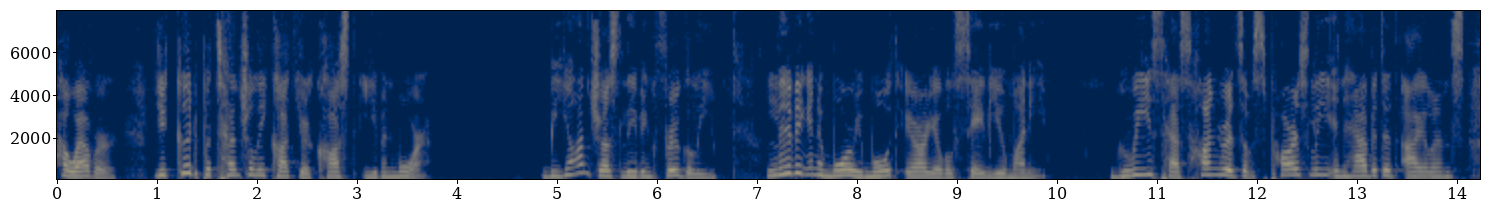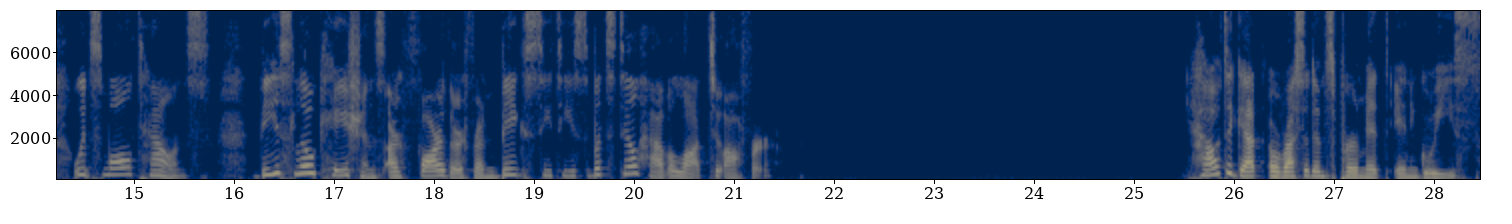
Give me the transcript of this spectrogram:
However, you could potentially cut your cost even more. Beyond just living frugally, living in a more remote area will save you money. Greece has hundreds of sparsely inhabited islands with small towns. These locations are farther from big cities but still have a lot to offer. How to get a residence permit in Greece.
